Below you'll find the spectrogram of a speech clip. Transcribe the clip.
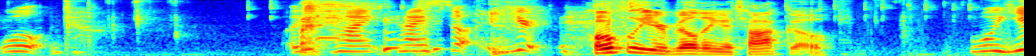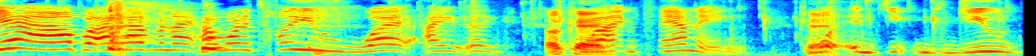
Well, can I can I still? You're, Hopefully, you're building a taco. well, yeah, but I haven't. I, I want to tell you what I like. Okay. What I'm planning. Okay. What, do, do you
